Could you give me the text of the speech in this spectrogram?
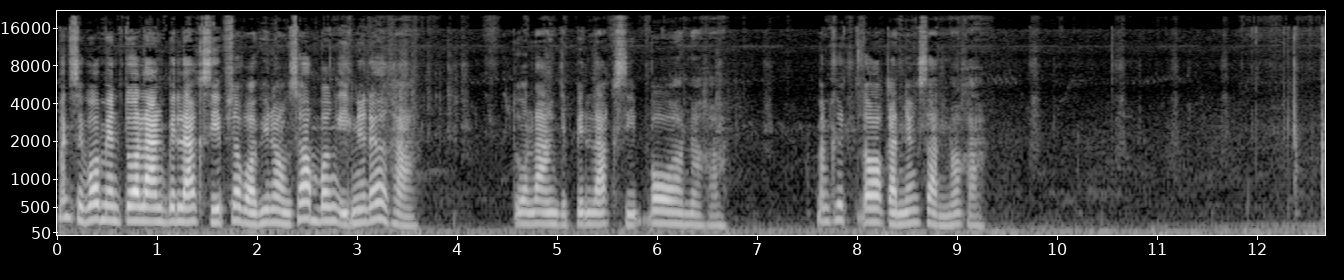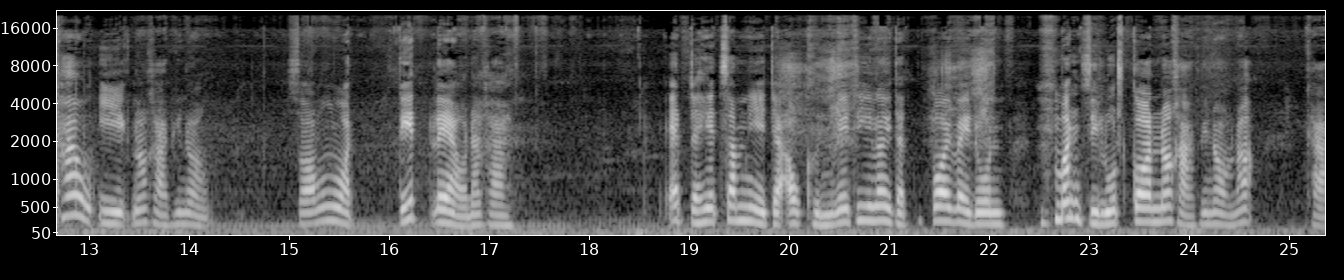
มันสิบ่แมนตัวรางเป็นลักสิบซะบ่พี่น้องซ่อมเบิ่งอีกแน่เด้อค่ะ ตัวรางจะเป็นลักสิบบ่นะคะ มันคือต่อกันยังสั่นเนาะค่ะ เข้าอีกเนาะค่ะ พี่น้องสองงวดติดแล้วนะคะแอดจะเฮ็ดซ้ำนี่จะเอาขึ้นเวทีเลยถ้าปล่อยไว้โดน มันสิหลุดก่อนเนาะค่ะ พี่น้องเนาะค่ะ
